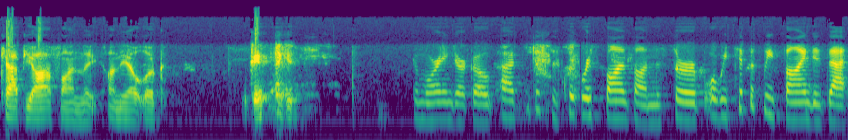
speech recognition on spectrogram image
cap you off on the on the outlook. Okay, thank you. Good morning, Darko. Uh, just a quick response on the CERB. What we typically find is that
